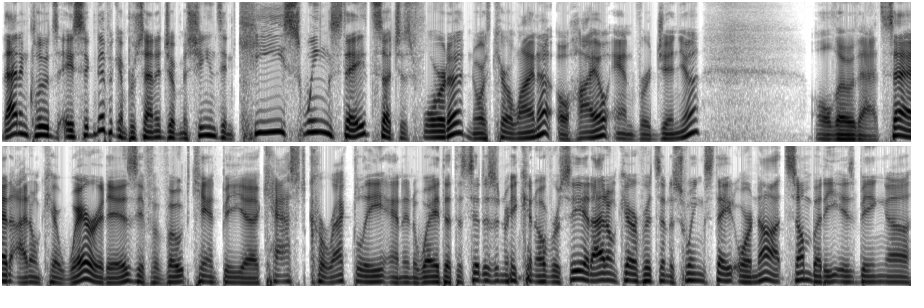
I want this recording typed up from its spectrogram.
That includes a significant percentage of machines in key swing states such as Florida, North Carolina, Ohio, and Virginia. Although that said, I don't care where it is. If a vote can't be uh, cast correctly and in a way that the citizenry can oversee it, I don't care if it's in a swing state or not. Somebody is being, uh,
